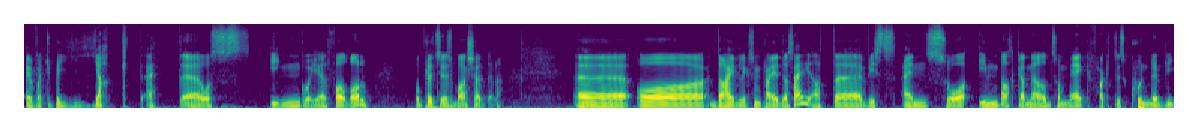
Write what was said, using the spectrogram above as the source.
jeg var ikke på jakt etter å inngå i et forhold. Og plutselig så bare skjedde det. Uh, og da har jeg liksom pleid å si at uh, hvis en så innbarka nerd som meg faktisk kunne bli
